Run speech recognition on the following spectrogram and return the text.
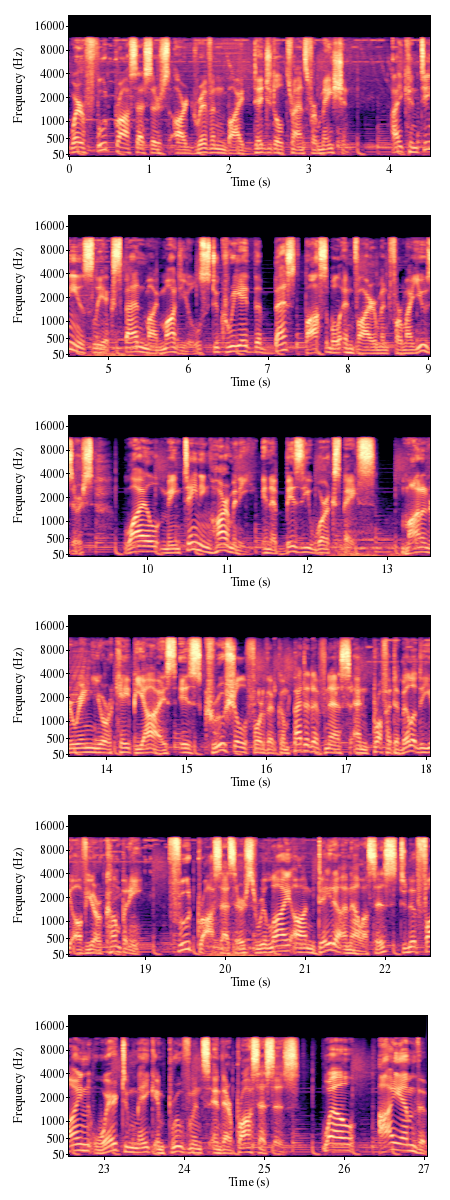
where food processors are driven by digital transformation. I continuously expand my modules to create the best possible environment for my users while maintaining harmony in a busy workspace. Monitoring your KPIs is crucial for the competitiveness and profitability of your company. Food processors rely on data analysis to define where to make improvements in their processes. Well, I am the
